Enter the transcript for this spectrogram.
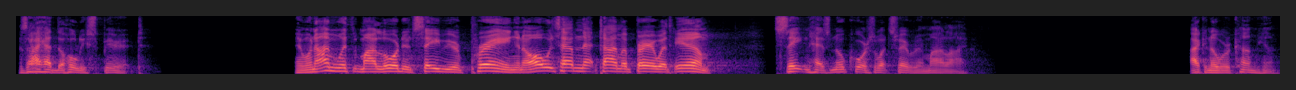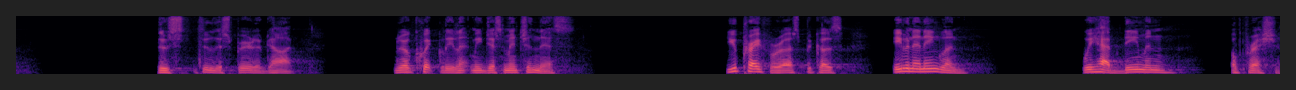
because I had the Holy Spirit. And when I'm with my Lord and Savior praying and always having that time of prayer with Him, Satan has no course whatsoever in my life. I can overcome him through, through the Spirit of God. Real quickly, let me just mention this. You pray for us because even in England, we have demon oppression.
